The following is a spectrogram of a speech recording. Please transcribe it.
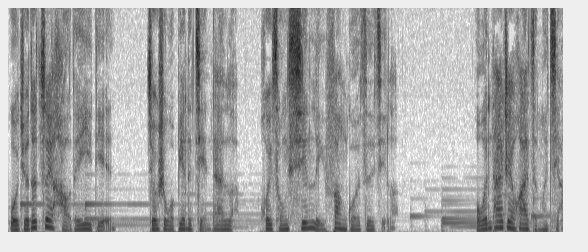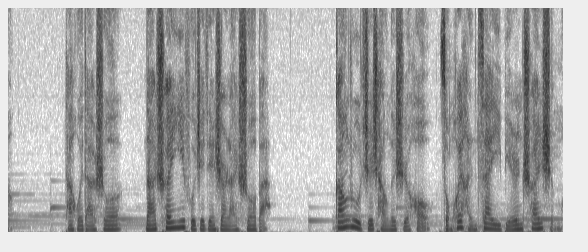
我觉得最好的一点，就是我变得简单了，会从心里放过自己了。”我问他这话怎么讲，他回答说：“拿穿衣服这件事儿来说吧，刚入职场的时候，总会很在意别人穿什么，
